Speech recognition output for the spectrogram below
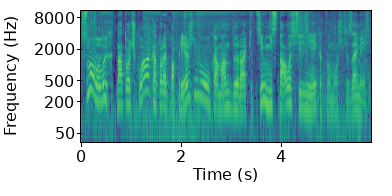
Снова выход на точку А, которая по-прежнему у команды Rocket Team не стала сильнее, как вы можете заметить.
